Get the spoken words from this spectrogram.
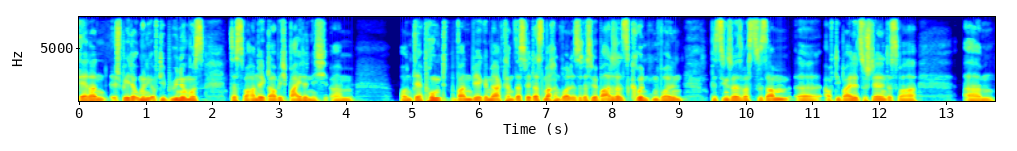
der dann später unbedingt auf die Bühne muss, das waren wir, glaube ich, beide nicht. Ähm, und der Punkt, wann wir gemerkt haben, dass wir das machen wollen, also dass wir Badesalz gründen wollen, beziehungsweise was zusammen äh, auf die Beine zu stellen, das war ähm,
